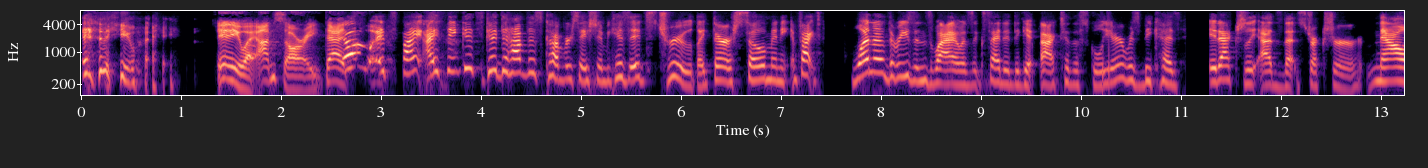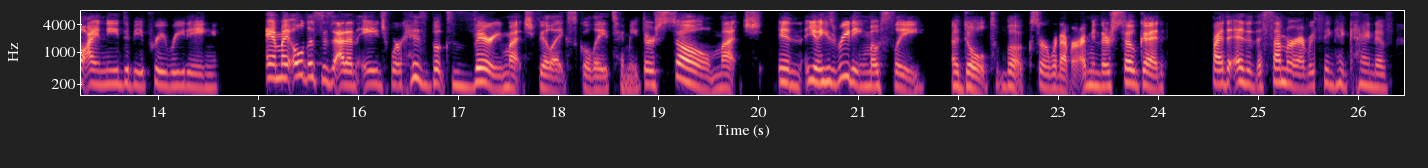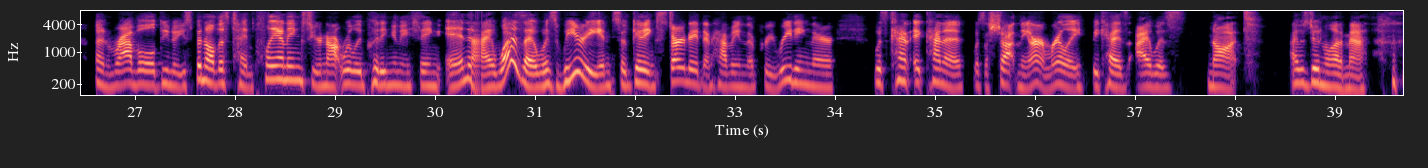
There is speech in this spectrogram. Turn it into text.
anyway. Anyway, I'm sorry. That's No, it's fine. I think it's good to have this conversation because it's true. Like there are so many. In fact, one of the reasons why I was excited to get back to the school year was because it actually adds that structure. Now I need to be pre-reading and my oldest is at an age where his books very much feel like scholé to me. There's so much in, you know, he's reading mostly adult books or whatever. I mean, they're so good. By the end of the summer, everything had kind of unraveled. You know, you spend all this time planning, so you're not really putting anything in. And I was, I was weary. And so getting started and having the pre reading there was kind of, it kind of was a shot in the arm, really, because I was not, I was doing a lot of math.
